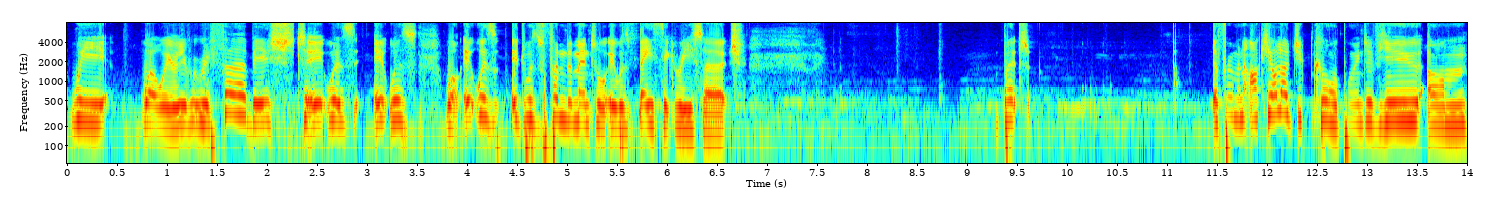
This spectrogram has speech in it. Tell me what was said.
we well, we refurbished. It was, it was, well, it was, it was fundamental. It was basic research. But from an archaeological point of view, um,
